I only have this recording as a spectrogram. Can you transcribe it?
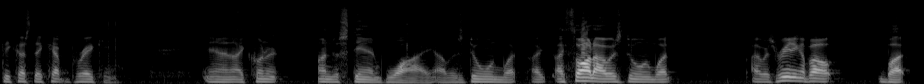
because they kept breaking. And I couldn't understand why. I was doing what, I, I thought I was doing what I was reading about, but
